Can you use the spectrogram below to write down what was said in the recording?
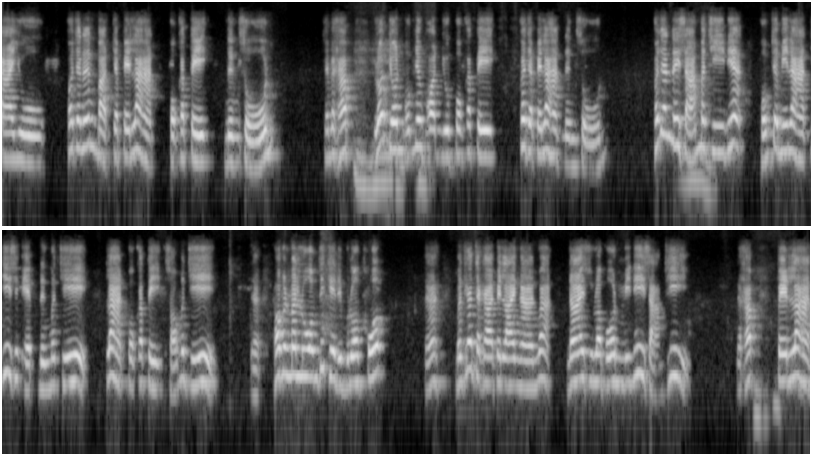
จ่ายอยู่ เพราะฉะนั้นบัตรจะเป็นรหัสปกติ 10 ใช่ไหมครับ รถยนต์ผมยังผ่อนอยู่ปกติก็จะเป็นรหัส 10เพ ราะฉะนั้นใน 3 บัญชีเนี้ยผมจะมีรหัส 21 1 บัญชี รหัสปกติ 2 บัญชีนะพอมันมารวมที่เครดิตบูโรปุ๊บนะมันก็จะกลายเป็นรายงานว่านายสุรพลมีหนี้สามที่นะครับ เป็นรหัส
